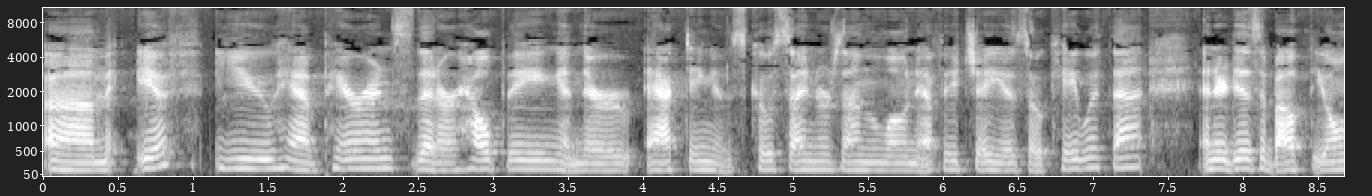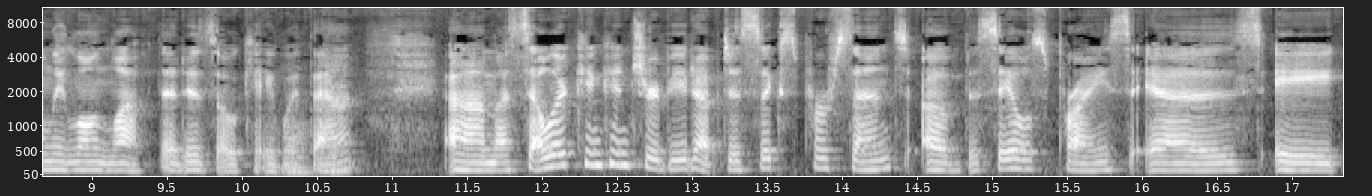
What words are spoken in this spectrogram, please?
Um, if you have parents that are helping and they're acting as co-signers on the loan, FHA is okay with that, and it is about the only loan left that is okay with okay. that. Um, a seller can contribute up to 6% of the sales price as a,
